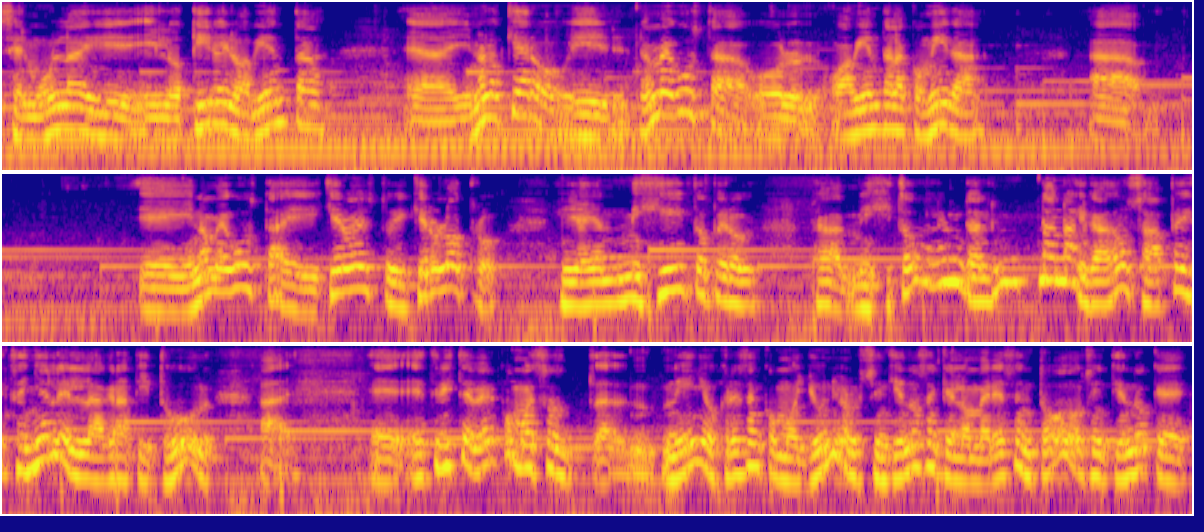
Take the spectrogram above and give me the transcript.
se emula y, lo tira y lo avienta eh, y no lo quiero y no me gusta o, avienta la comida ah, y no me gusta y quiero esto y quiero lo otro y mi mijito pero O sea, mi hijito, dale, una nalgada, un zape, enséñale la gratitud. Eh, es triste ver cómo esos ah, niños crecen como juniors, sintiéndose que lo merecen todo, sintiendo que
